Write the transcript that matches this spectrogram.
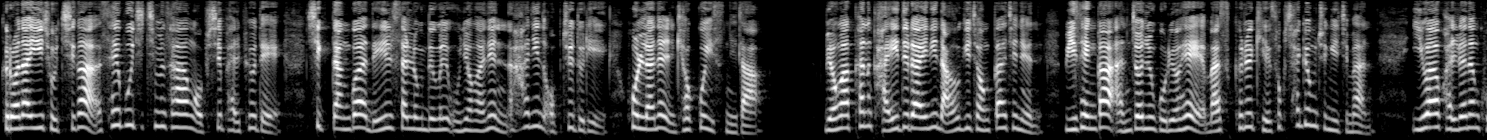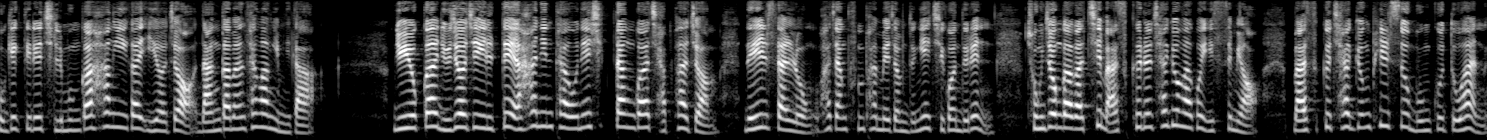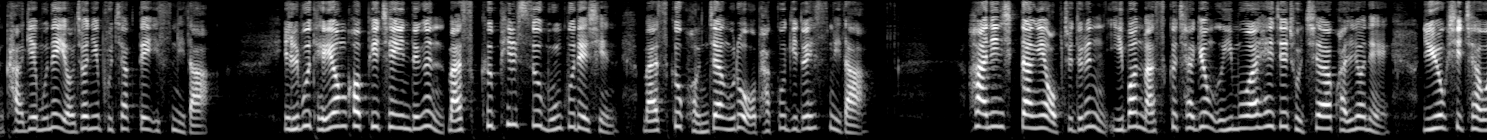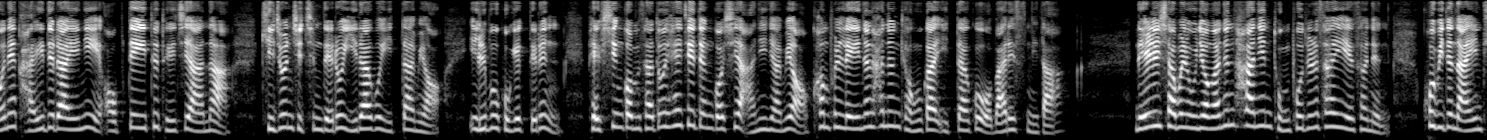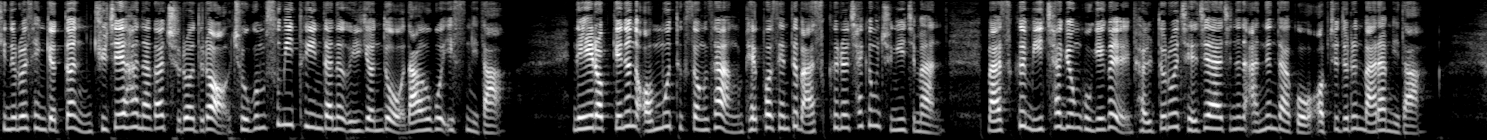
그러나 이 조치가 세부 지침 사항 없이 발표돼 식당과 네일 살롱 등을 운영하는 한인 업주들이 혼란을 겪고 있습니다. 명확한 가이드라인이 나오기 전까지는 위생과 안전을 고려해 마스크를 계속 착용 중이지만 이와 관련한 고객들의 질문과 항의가 이어져 난감한 상황입니다. 뉴욕과 뉴저지 일대 한인타운의 식당과 잡화점, 네일살롱, 화장품 판매점 등의 직원들은 종전과 같이 마스크를 착용하고 있으며 마스크 착용 필수 문구 또한 가게 문에 여전히 부착돼 있습니다. 일부 대형 커피 체인 등은 마스크 필수 문구 대신 마스크 권장으로 바꾸기도 했습니다. 한인 식당의 업주들은 이번 마스크 착용 의무화 해제 조치와 관련해 뉴욕시 차원의 가이드라인이 업데이트 되지 않아 기존 지침대로 일하고 있다며 일부 고객들은 백신 검사도 해제된 것이 아니냐며 컴플레인을 하는 경우가 있다고 말했습니다. 네일샵을 운영하는 한인 동포들 사이에서는 코비드-19으로 생겼던 규제 하나가 줄어들어 조금 숨이 트인다는 의견도 나오고 있습니다. 네일 업계는 업무 특성상 100% 마스크를 착용 중이지만 마스크 미착용 고객을 별도로 제재하지는 않는다고 업주들은 말합니다.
